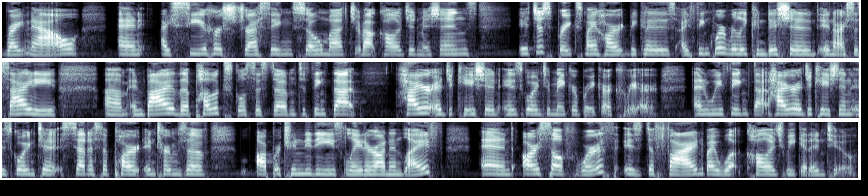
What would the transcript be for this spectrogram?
right now and I see her stressing so much about college admissions. It just breaks my heart because I think we're really conditioned in our society um, and by the public school system to think that higher education is going to make or break our career. And we think that higher education is going to set us apart in terms of opportunities later on in life. And our self worth is defined by what college we get into.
